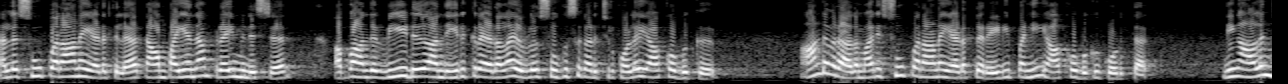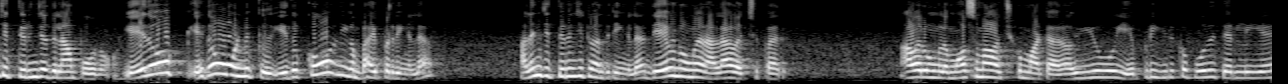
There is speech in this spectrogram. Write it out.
நல்ல சூப்பரான இடத்துல தான் பையன்தான் பிரைம் மினிஸ்டர். அப்போ அந்த வீடு அந்த இருக்கிற இடம்லாம் எவ்வளோ சொகுசு கிடச்சிருக்கோம்ல யாக்கோபுக்கு. ஆண்டவர் அதை மாதிரி சூப்பரான இடத்த ரெடி பண்ணி யாக்கோபுக்கு கொடுத்தார். நீங்கள் அலைஞ்சு திரிஞ்சதுலாம் போதும். ஏதோ ஏதோ ஒன்றுக்கு எதுக்கோ நீங்கள் பயப்படுறீங்கள அலைஞ்சு திரிஞ்சிட்டு வந்துட்டீங்களே தேவன் உங்களை நல்லா வச்சுப்பார். அவர் உங்களை மோசமாக வச்சுக்க மாட்டார். ஐயோ எப்படி இருக்க போது தெரியலையே.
